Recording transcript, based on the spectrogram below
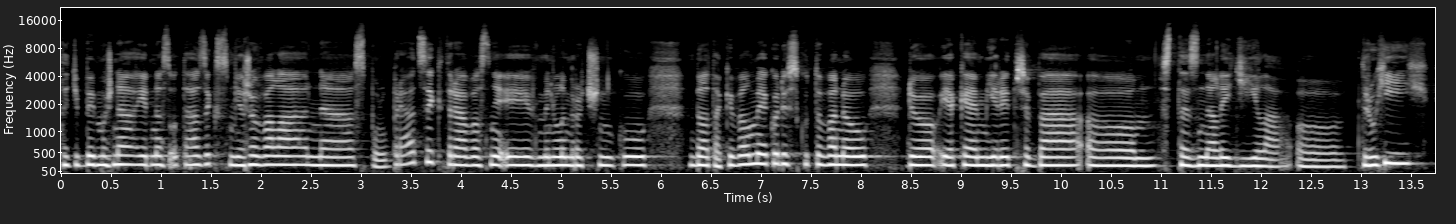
teď by možná jedna z otázek směřovala na spolupráci, která vlastně i v minulém ročníku byla taky velmi jako diskutovanou, do jaké míry třeba um, jste znali díla uh, druhých,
